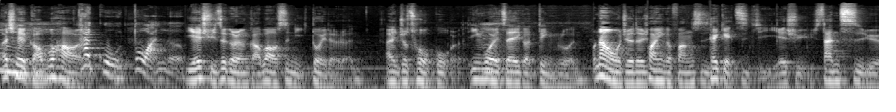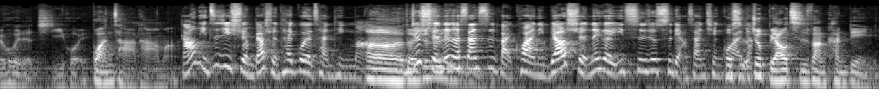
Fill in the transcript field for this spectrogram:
而且搞不好、嗯、太果断了。也许这个人搞不好是你对的人。哎，你就错过了，因为这一个定论。嗯、那我觉得换一个方式，可以给自己也许三次约会的机会，观察他嘛。然后你自己选，不要选太贵的餐厅嘛。呃，对，你就选那个三四百块，就是、你不要选那个一次就吃两三千块。或是就不要吃饭看电影，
